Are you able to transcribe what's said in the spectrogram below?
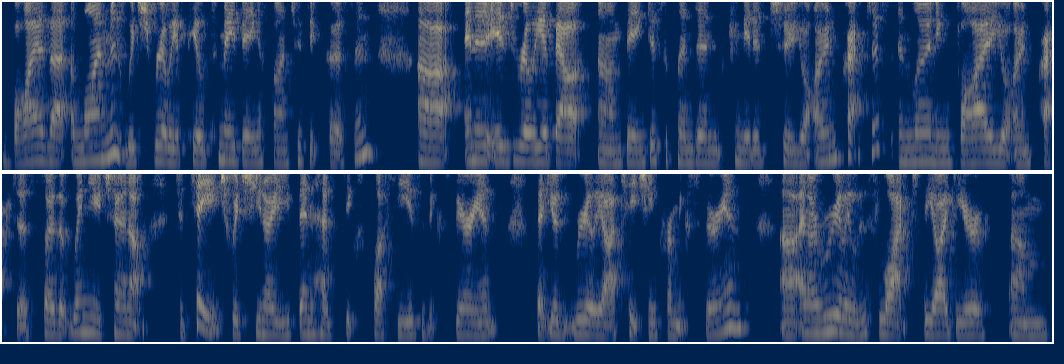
via that alignment, which really appealed to me being a scientific person. Uh, and it is really about um, being disciplined and committed to your own practice and learning via your own practice so that when you turn up to teach, which you know you've then had six plus years of experience, that you really are teaching from experience. Uh, and I really just liked the idea of um,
